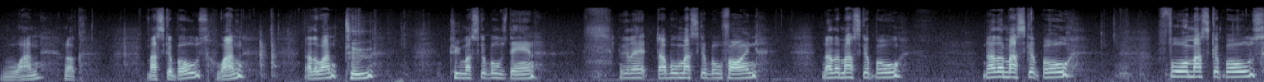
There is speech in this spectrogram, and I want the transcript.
One. Look. Musket balls. One. Another one. Two. Two musket balls down. Look at that. Double musket ball find. Another musket ball. Another musket ball. Four musket balls.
